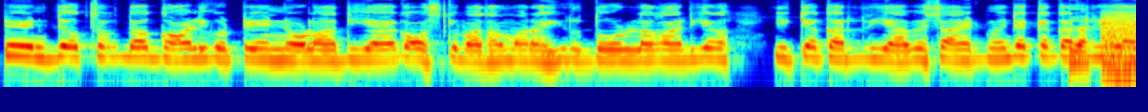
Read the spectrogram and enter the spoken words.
ट्रेन, देख सकता है, गाड़ी को ट्रेन उड़ा दिया है, उसके बाद हमारा हीरो दौड़ लगा दिया ये क्या कर रही है? अभी साइड में क्या कर रही है।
